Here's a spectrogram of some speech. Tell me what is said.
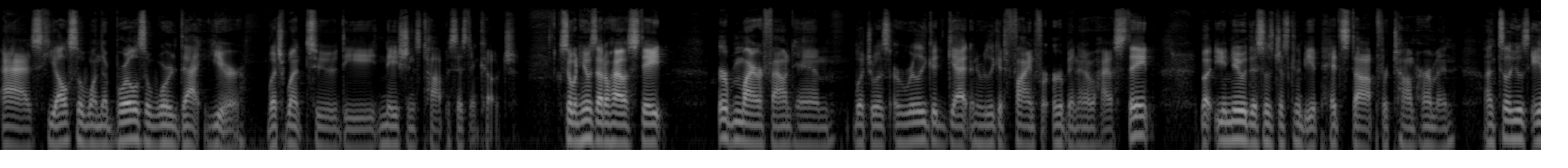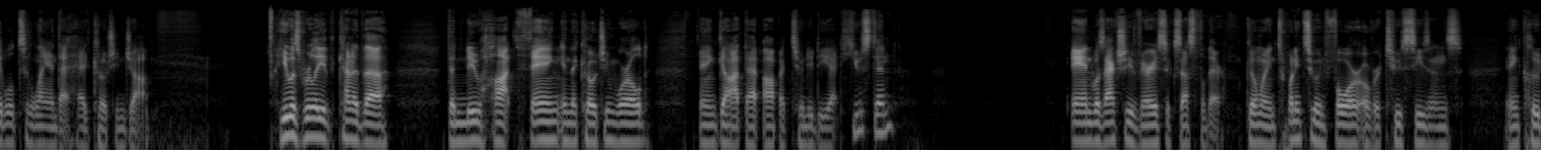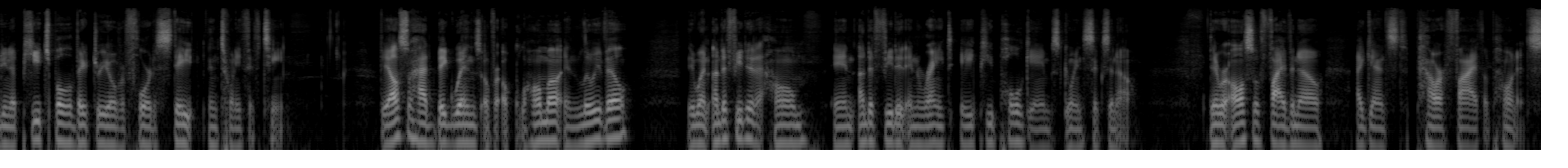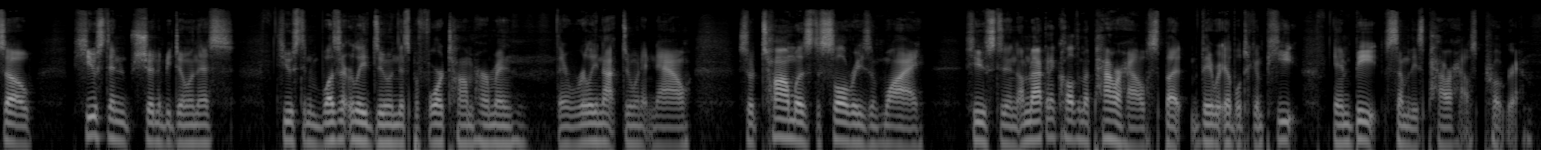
as he also won the Broyles Award that year which went to the nation's top assistant coach. So when he was at Ohio State, Urban Meyer found him, which was a really good get and a really good find for Urban at Ohio State. But you knew this was just going to be a pit stop for Tom Herman until he was able to land that head coaching job. He was really kind of the the new hot thing in the coaching world and got that opportunity at Houston and was actually very successful there, going 22 and 4 over two seasons including a Peach Bowl victory over Florida State in 2015. They also had big wins over Oklahoma and Louisville. They went undefeated at home and undefeated in ranked AP poll games, going 6 0. They were also 5 0 against Power 5 opponents. So Houston shouldn't be doing this. Houston wasn't really doing this before Tom Herman. They're really not doing it now. So Tom was the sole reason why Houston, I'm not going to call them a powerhouse, but they were able to compete and beat some of these powerhouse program.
